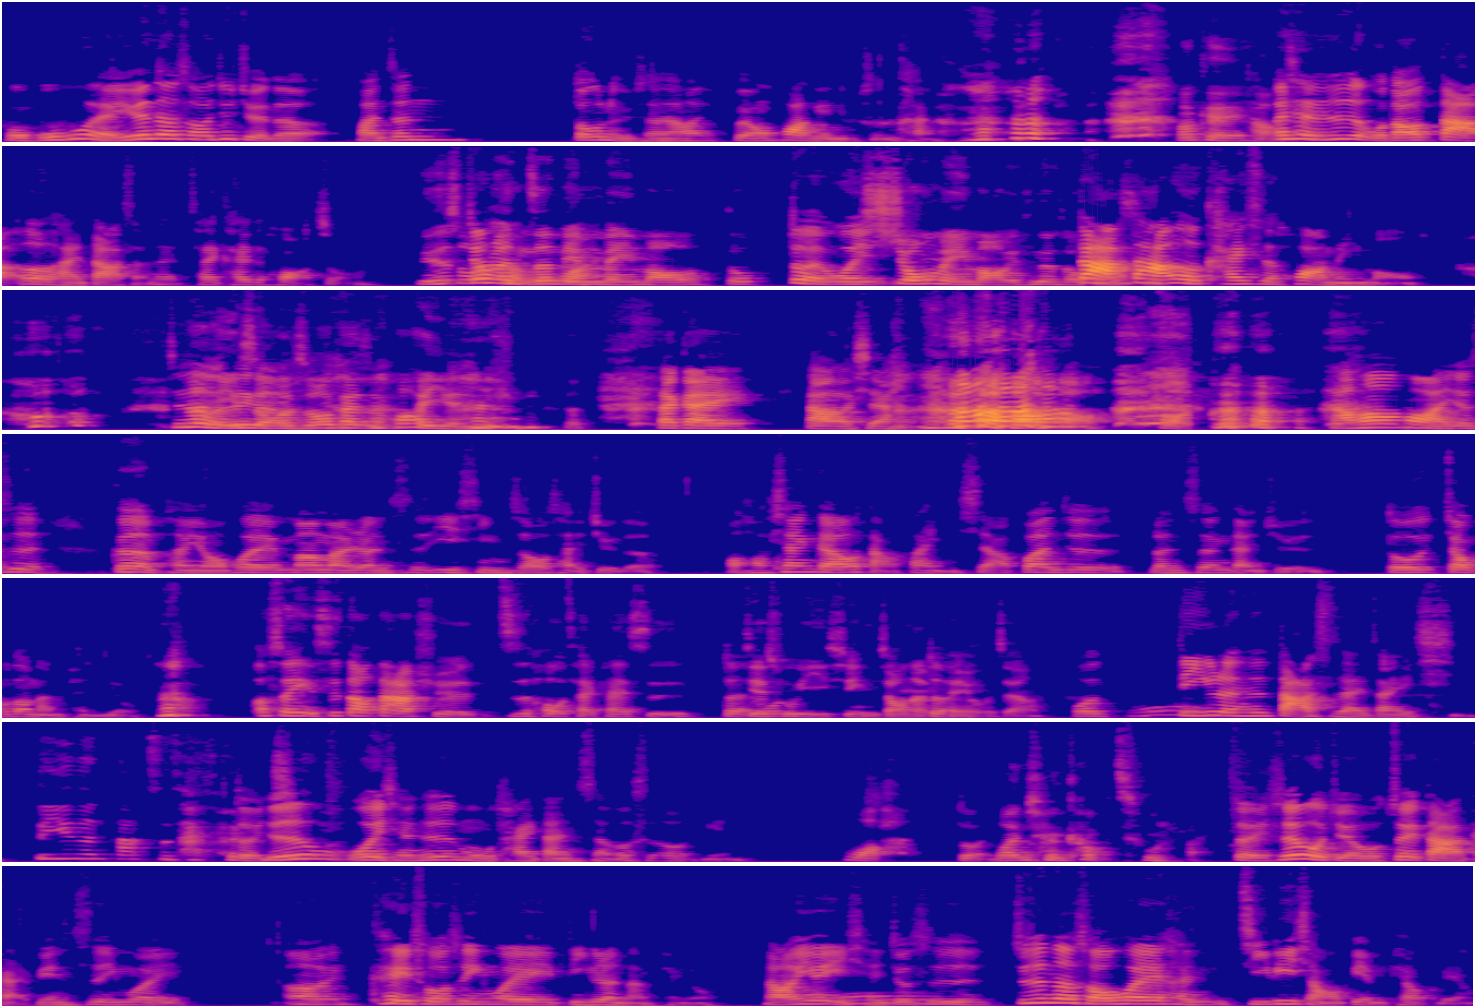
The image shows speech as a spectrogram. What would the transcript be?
我不会，因为那时候就觉得反正都女生，然后不用画给女生看，OK，好而。且是我到大二还大三才才开始化妆。你是说认真连眉毛都对我也修眉毛也是那时候大大二开始画眉毛，就是那你什么时候开始画眼影？大概大二下，好然后后来就是跟着朋友会慢慢认识异性之后，才觉得哦，好像应该要打扮一下，不然就是人生感觉都交不到男朋友。哦，所以你是到大学之后才开始对接触异性、交男朋友这样？我第一任是大四才在一起，第一任大四才对，就是我以前是母胎单身二十二年，哇，对 完全看不出来。对，所以我觉得我最大的改变是因为，呃，可以说是因为第一任男朋友，然后因为以前就是、就是那时候会很极力想要变漂亮，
